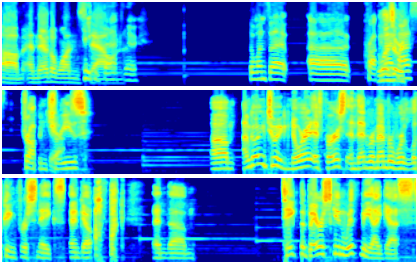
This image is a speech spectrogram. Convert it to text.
Um, and they're the ones Take it down. back there. The ones that uh Croc The and I ones that were- passed. dropping Yeah. trees. Um, I'm going to ignore it at first, and then remember we're looking for snakes, and go, oh fuck, and um, take the bear skin with me, I guess,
